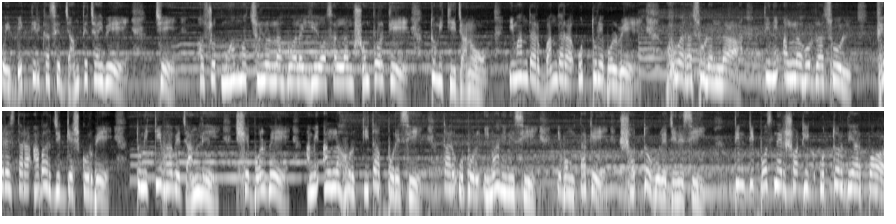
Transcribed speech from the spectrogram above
ওই ব্যক্তির কাছে জানতে চাইবে যে হজরত মুহাম্মদ সাল্লাল্লাহু আলাইহি ওয়াসাল্লাম সম্পর্কে তুমি কি জানো? ইমানদার বান্দারা উত্তরে বলবে, হুয়া রাসূল আল্লাহ তিনি আল্লাহর রাসূল। ফেরেশতারা আবার জিজ্ঞেস করবে, তুমি কীভাবে জানলে? সে বলবে, আমি আল্লাহর কিতাব পড়েছি, তার উপর ইমান এনেছি এবং তাকে সত্য বলে জেনেছি। তিনটি প্রশ্নের সঠিক উত্তর দেওয়ার পর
